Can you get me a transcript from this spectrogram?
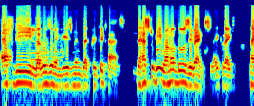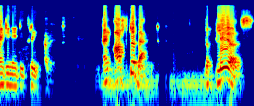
of the levels of engagement that cricket has, there has to be one of those events like like 1983. Correct. And after that, the players,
